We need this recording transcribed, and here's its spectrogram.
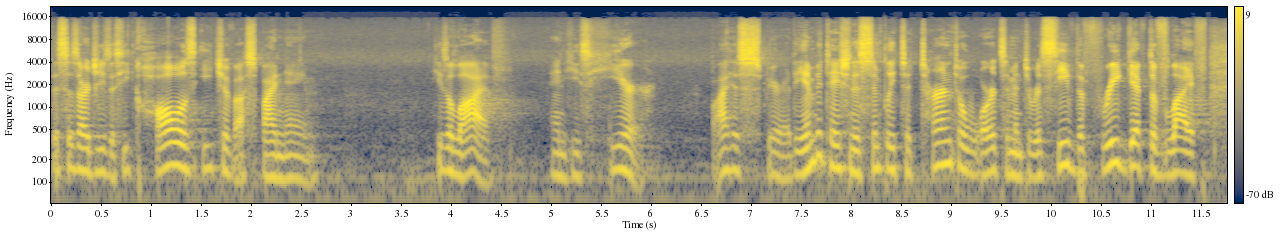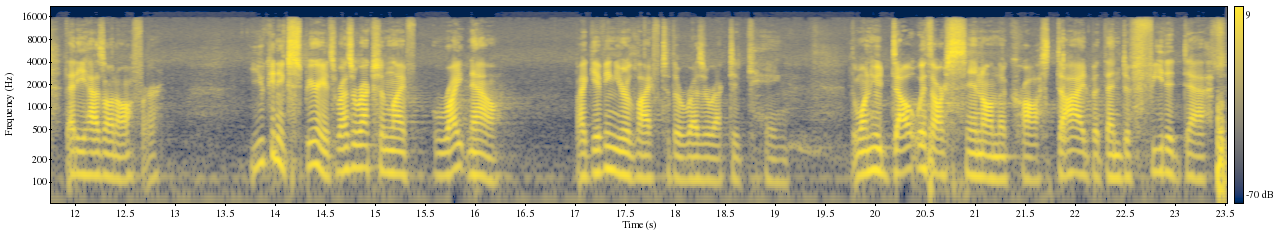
This is our Jesus. He calls each of us by name. He's alive and He's here by His Spirit. The invitation is simply to turn towards Him and to receive the free gift of life that He has on offer. You can experience resurrection life right now by giving your life to the resurrected King, the one who dealt with our sin on the cross, died, but then defeated death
